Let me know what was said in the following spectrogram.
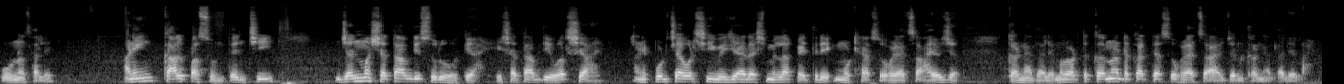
पूर्ण झाले आणि कालपासून त्यांची जन्मशताब्दी सुरू होते आहे. ही शताब्दी वर्ष आहे आणि पुढच्या वर्षी विजयादशमीला काहीतरी एक मोठ्या सोहळ्याचं आयोजन करण्यात आले. मला वाटतं कर्नाटकात त्या सोहळ्याचं आयोजन करण्यात आलेलं आहे.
